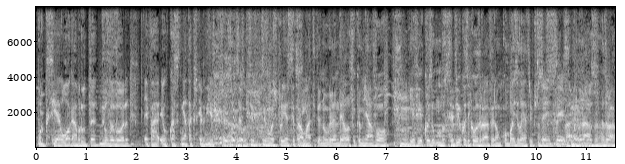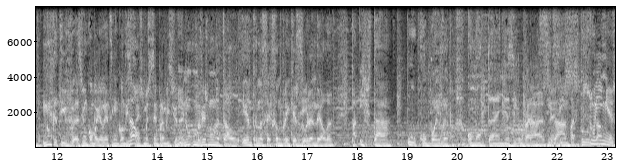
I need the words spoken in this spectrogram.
porque se é logo à bruta, de elevador, epá, eu quase tinha ataques cardíacos. Dizer, tive, tive uma experiência traumática no Grandela, fui com a minha avó e havia coisa, se havia coisa que eu adorava eram comboios elétricos. Sim, sim, pá, sim, adorava, adorava. Nunca tive assim um comboio elétrico em condições, Não. mas sempre E ambicionei. num- uma vez no Natal, entro na secção de brinquedos do Grandela pá, e está o comboio elétrico com montanhas e Paragens, tal. Pessoinhas,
